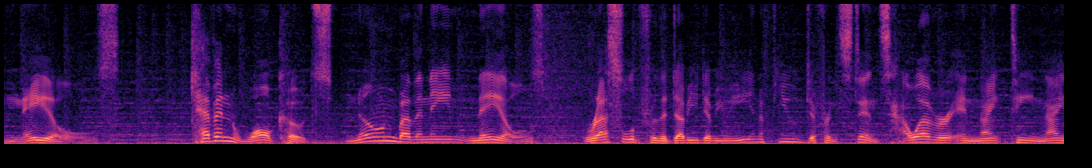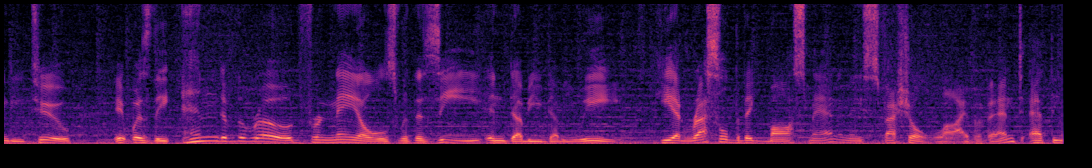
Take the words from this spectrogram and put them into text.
Nailz. Kevin Wacholz, known by the name Nailz, wrestled for the WWE in a few different stints. However, in 1992, it was the end of the road for Nailz with a Z in WWE. He had wrestled the Big Boss Man in a special live event at the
